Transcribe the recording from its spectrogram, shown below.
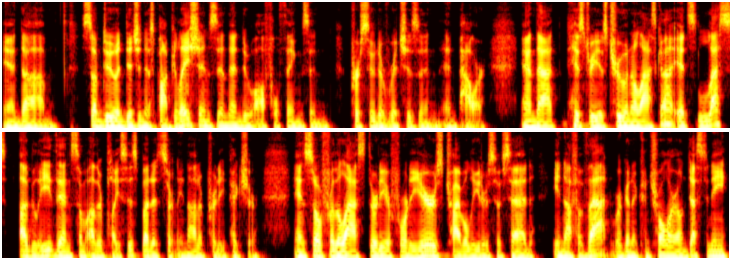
and um, subdue indigenous populations, and then do awful things in pursuit of riches and, and power. And that history is true in Alaska. It's less ugly than some other places, but it's certainly not a pretty picture. And so, for the last 30 or 40 years, tribal leaders have said, enough of that. We're going to control our own destiny.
